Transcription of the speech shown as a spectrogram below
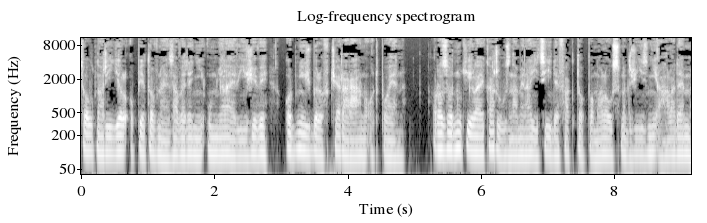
soud nařídil opětovné zavedení umělé výživy, od níž byl včera ráno odpojen. Rozhodnutí lékařů znamenající de facto pomalou smrt žízní a hladem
